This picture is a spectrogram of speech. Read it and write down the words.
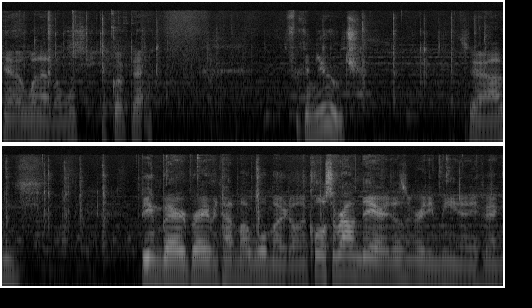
Yeah, whatever, we'll equip that. Freaking huge. So yeah, I'm being very brave and having my war mode on. Of course, around here it doesn't really mean anything.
